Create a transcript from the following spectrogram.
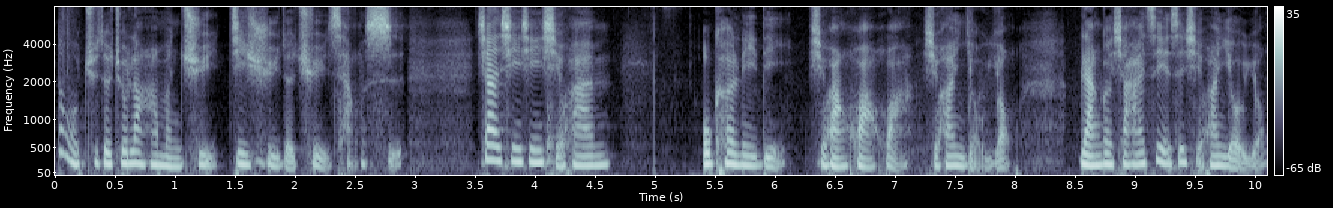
那我觉得就让他们去继续的去尝试。像星星喜欢乌克丽丽，喜欢画画，喜欢游泳，两个小孩子也是喜欢游泳，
